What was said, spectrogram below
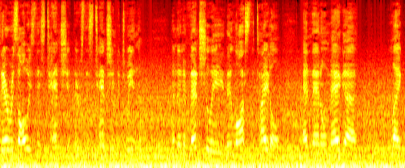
there was always this tension. There was this tension between them. And then eventually they lost the title, and then Omega, like,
